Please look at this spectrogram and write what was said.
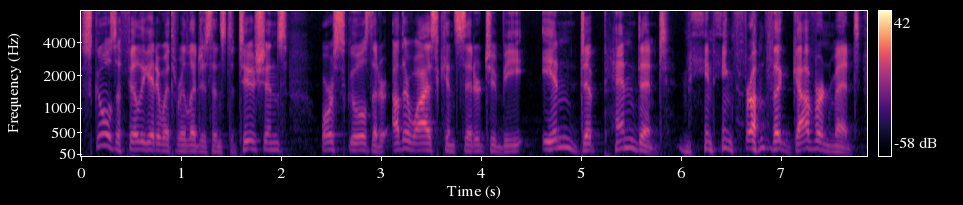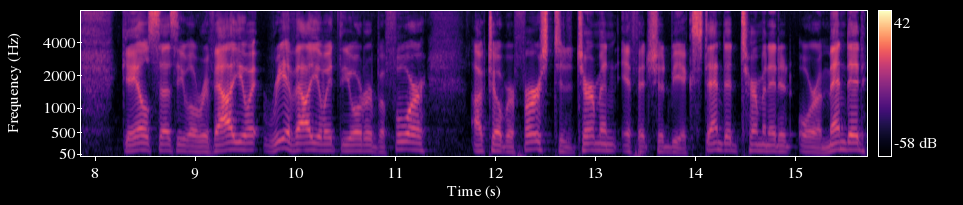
schools affiliated with religious institutions, or schools that are otherwise considered to be independent, meaning from the government. Gayles says he will reevaluate, reevaluate the order before October 1st to determine if it should be extended, terminated, or amended.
